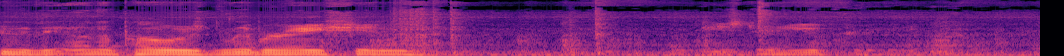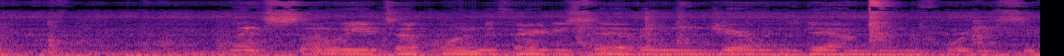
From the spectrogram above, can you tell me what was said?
To the unopposed liberation of eastern Ukraine. That's Soviets up 1 to 37, Germans down 1 to 46.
